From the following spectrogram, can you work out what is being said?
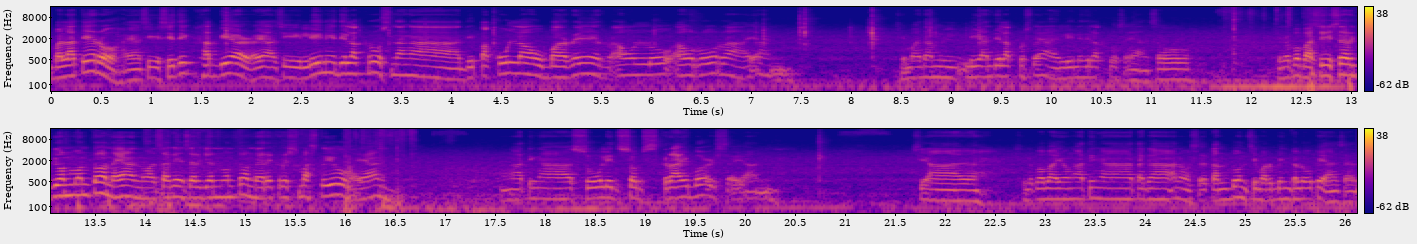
Balatero, ayan si Sidik Javier, ayan si Lini De La Cruz ng ah, Dipakulaw, Barer, Aulo, Aurora, ayan. Si Madam Lian de la Cruz pa yan. Lini de la Cruz. Ayan. So, sino pa ba? Si Sir John Monton. Ayan. Once again, Sir John Monton. Merry Christmas to you. Ayan. Ang ating ah, solid subscribers. Ayan. Si, ah, sino pa ba yung ating ah, taga, ano, sa Candon, si Marvin Galope. Ayan. Sa,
